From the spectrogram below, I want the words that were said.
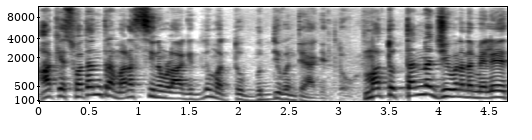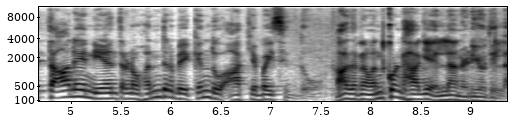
ಆಕೆ ಸ್ವತಂತ್ರ ಮನಸ್ಸಿನವಳಾಗಿದ್ಲು ಮತ್ತು ಬುದ್ಧಿವಂತೆ ಆಗಿದ್ಲು. ಮತ್ತು ತನ್ನ ಜೀವನದ ಮೇಲೆ ತಾನೇ ನಿಯಂತ್ರಣ ಹೊಂದಿರಬೇಕೆಂದು ಆಕೆ ಬಯಸಿದ್ದು. ಆದರೆ ನಾವು ಅಂದ್ಕೊಂಡ ಹಾಗೆ ಎಲ್ಲ ನಡೆಯೋದಿಲ್ಲ.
